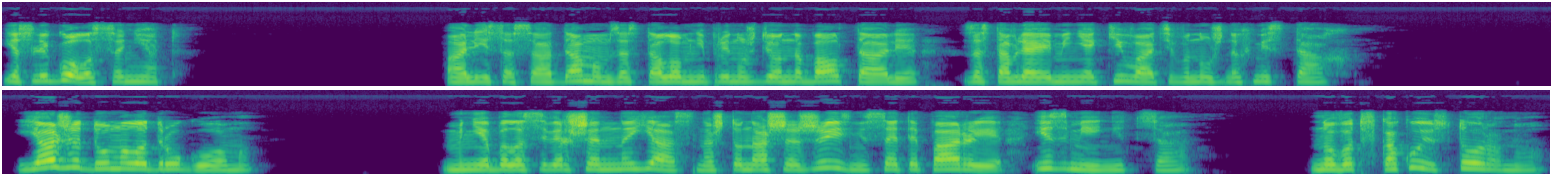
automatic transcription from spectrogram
если голоса нет? Алиса с Адамом за столом непринужденно болтали, заставляя меня кивать в нужных местах. Я же думала о другом. Мне было совершенно ясно, что наша жизнь с этой поры изменится. Но вот в какую сторону?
